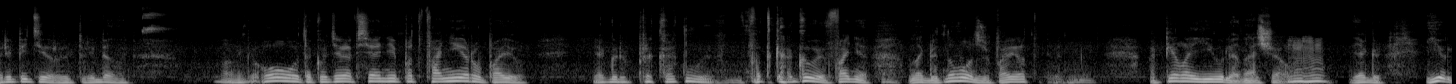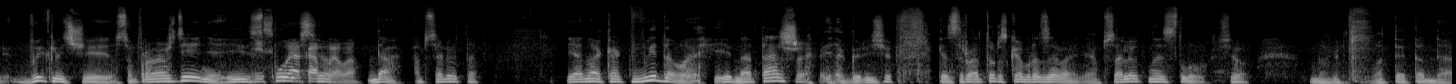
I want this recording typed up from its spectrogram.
репетирует ребенок. Она говорит, о, так у тебя все они под фанеру поют. Я говорю, про какую? Под какую фанеру? Она говорит, ну вот же поет. А пела Юля начало. Мгм. Я говорю, Юль, выключи сопровождение и, И спой спой всё». акапелла. Да, абсолютно. И она как выдала, и Наташа, я говорю, еще консерваторское образование, абсолютный слух, все. Она говорит, вот это да.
